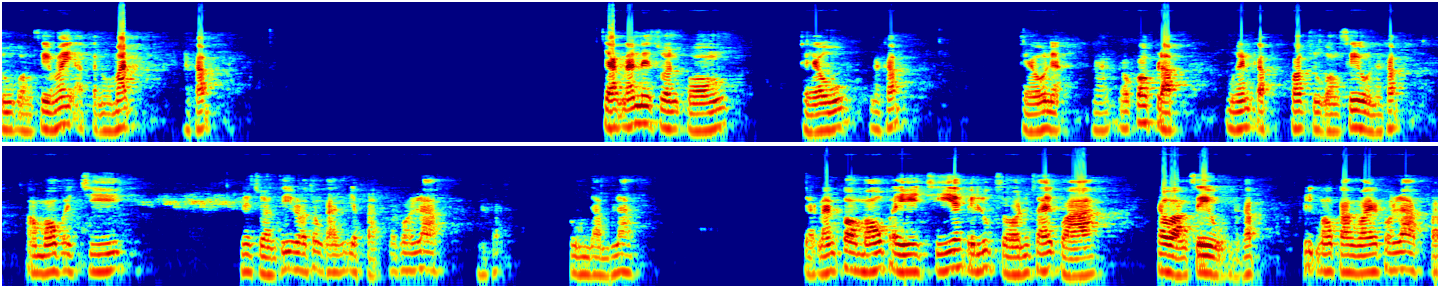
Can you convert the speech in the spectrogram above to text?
สูงของซลล์ให้อัตโนมัตินะครับ จากนั้นในส่วนของแถวนะครับ แถวเนี่ยนะเราก็ปรับ เหมือนกับความสูงของเซลล์นะครับ เอาเมาส์ไปชี้ในส่วนที่เราต้องการที่จะปรับแล้วก็ลากนะครับปุ่มดำลาก จากนั้นก็เมาส์ไปชี้ให้เป็นลูกศรซ้ายขวาระหว่างเซลล์นะครับ คลิกเมาส์กลางไว้ก็ลากไป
